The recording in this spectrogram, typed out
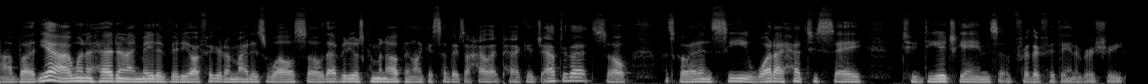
Uh, but yeah, I went ahead and I made a video. I figured I might as well. So that video is coming up. And like I said, there's a highlight package after that. So let's go ahead and see what I had to say to DH Games for their fifth anniversary.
